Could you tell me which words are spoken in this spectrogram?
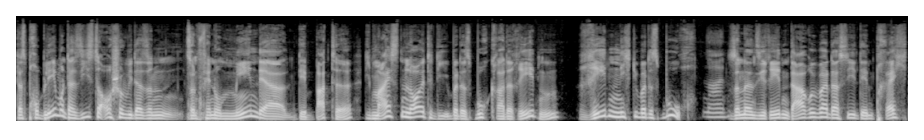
Das Problem, und da siehst du auch schon wieder so ein, so ein Phänomen der Debatte, die meisten Leute, die über das Buch gerade reden, reden nicht über das Buch, Nein. sondern sie reden darüber, dass sie den Precht,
